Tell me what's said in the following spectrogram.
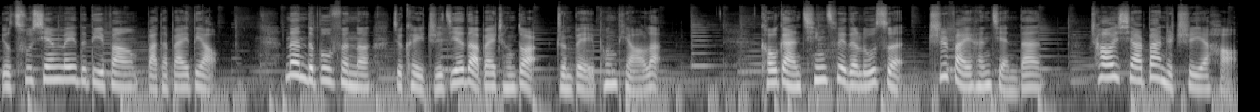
有粗纤维的地方把它掰掉。嫩的部分呢，就可以直接的掰成段，准备烹调了。口感清脆的芦笋，吃法也很简单，焯一下拌着吃也好，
